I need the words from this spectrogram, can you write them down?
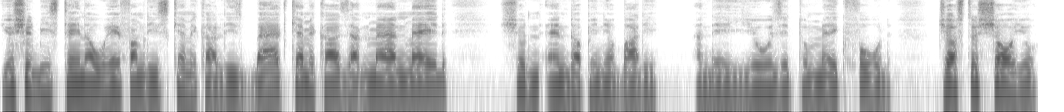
You should be staying away from these chemicals, these bad chemicals that man made shouldn't end up in your body and they use it to make food just to show you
